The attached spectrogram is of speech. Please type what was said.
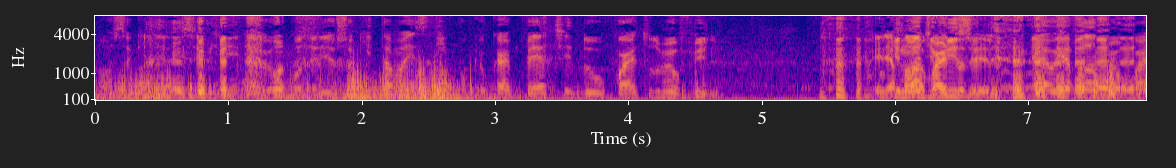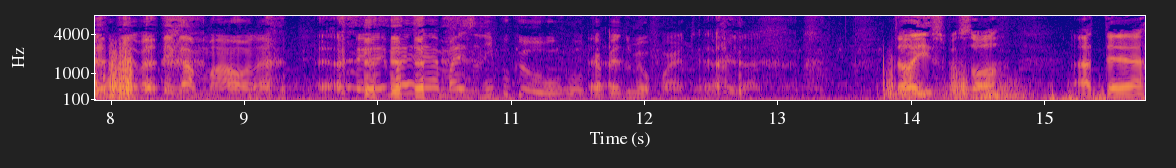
Nossa, que delícia aqui. cara? Eu poderia... Isso aqui tá mais limpo que o carpete do quarto do meu filho. Ele ia Que falar o quarto dele. É, eu ia falar do meu quarto, vai pegar mal, né? Mas é mais limpo que o, o carpete do meu quarto, é verdade. Então é isso, pessoal. Até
